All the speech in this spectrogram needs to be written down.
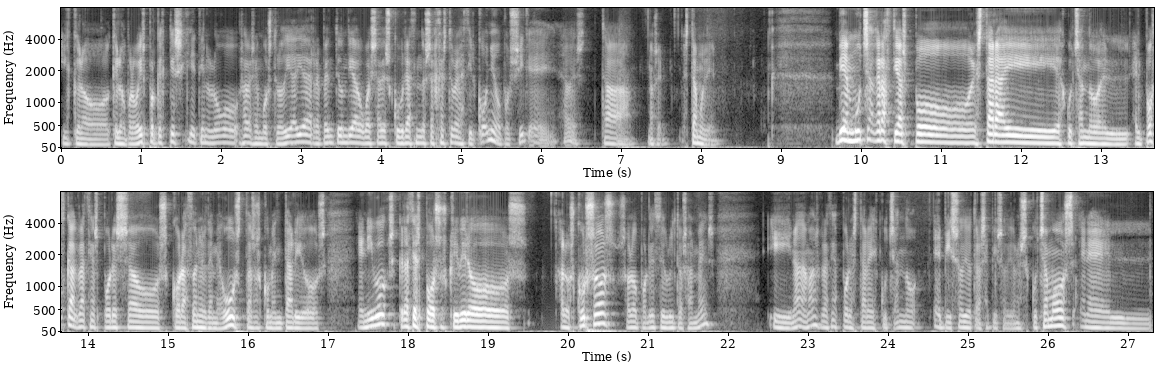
y que lo, que lo probéis, porque es que sí que tiene luego, ¿sabes? En vuestro día a día, de repente un día vais a descubrir haciendo ese gesto y vais a decir, coño, pues sí que, ¿sabes? Está, no sé, está muy bien. Bien, muchas gracias por estar ahí escuchando el, podcast, gracias por esos corazones de me gusta, esos comentarios en iVoox, gracias por suscribiros a los cursos, solo por 10 euritos al mes. Y nada más, gracias por estar escuchando episodio tras episodio. Nos escuchamos en el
